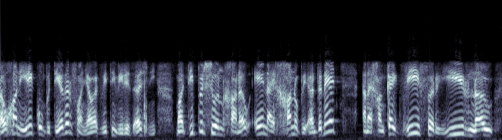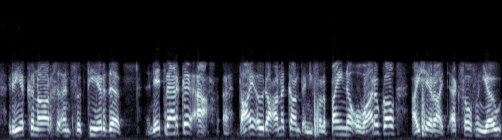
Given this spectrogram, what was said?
Nou gaan hierdie kompeteerder van jou, ek weet nie wie dit is nie, maar die persoon gaan nou en hy gaan op die internet en hy gaan kyk wie verhuur nou rekenaar geïnfekteerde netwerke, ah, ah daai ou daar aan die ander kant in die Filippyne of waar ook al, hy sê right, ek sal van jou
